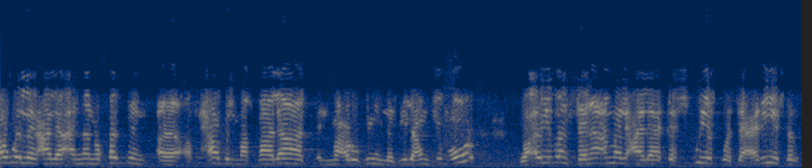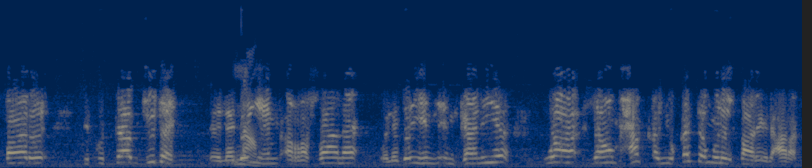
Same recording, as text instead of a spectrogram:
اولا على أن نقدم أصحاب المقالات المعروفين الذي لهم جمهور وأيضا سنعمل على تسويق وتعريف القارئ بكتاب جدد لديهم نعم. الرصانة ولديهم الإمكانية ولهم حق أن يقدموا للقارئ العربي.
